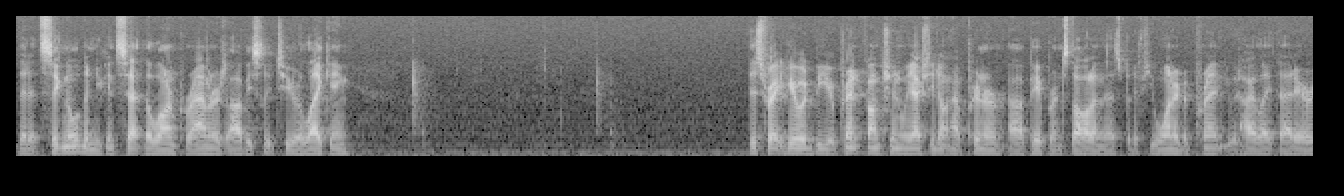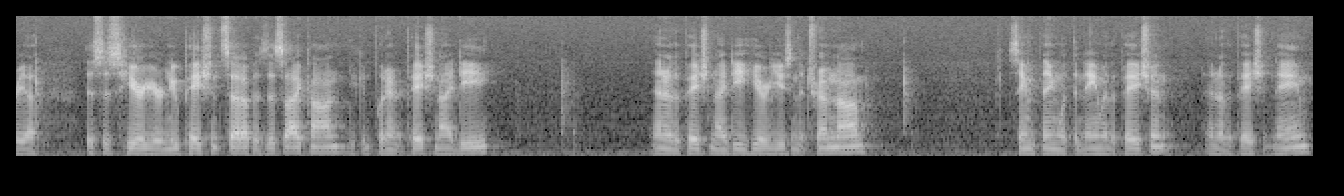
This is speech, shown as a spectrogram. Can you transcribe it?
that it signaled and you can set the alarm parameters obviously to your liking. This right here would be your print function. We actually don't have printer uh, paper installed on this, but if you wanted to print, you would highlight that area. This is here your new patient setup is this icon. You can put in a patient ID, enter the patient ID here using the trim knob. Same thing with the name of the patient, enter the patient name.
